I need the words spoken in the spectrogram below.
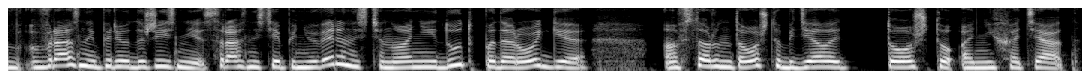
в разные периоды жизни с разной степенью уверенности, но они идут по дороге а, в сторону того, чтобы делать то, что они хотят.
